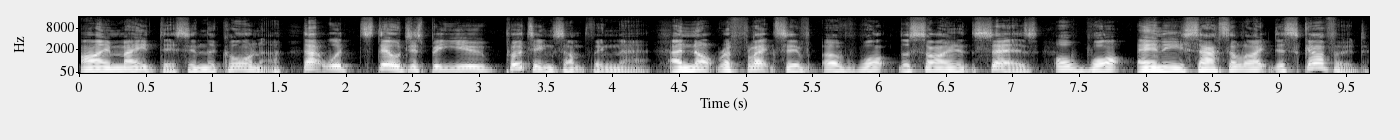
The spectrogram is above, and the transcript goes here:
I made this in the corner, that would still just be you putting something there and not reflexive of what the science says or what any satellite discovered.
